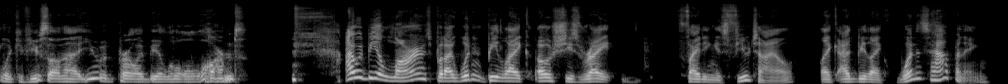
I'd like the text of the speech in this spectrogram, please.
like if you saw that, you would probably be a little alarmed. I would be alarmed, but I wouldn't be like, "Oh, she's right. Fighting is futile." Like I'd be like, "What is happening?"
